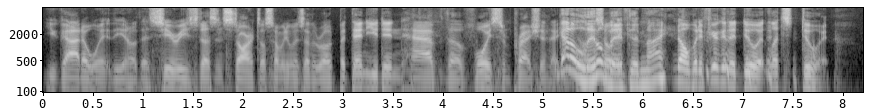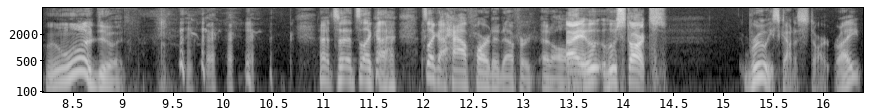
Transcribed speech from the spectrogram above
you got to win you know the series doesn't start until somebody wins on the road but then you didn't have the voice impression that Got you a little So bit, if- didn't I? no but if you're going to do it let's do it I want to do it. that's it's like a it's like a half-hearted effort at all. all right who, who starts Rui's got to start, right?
